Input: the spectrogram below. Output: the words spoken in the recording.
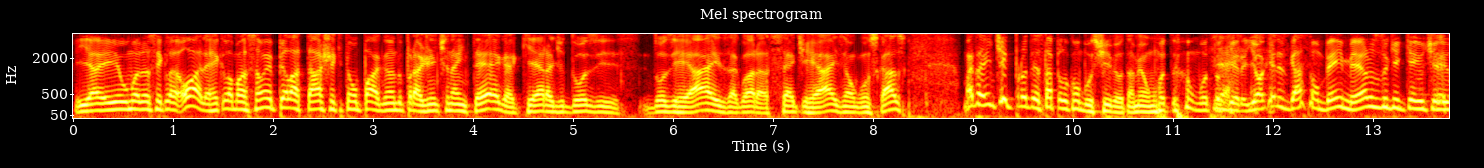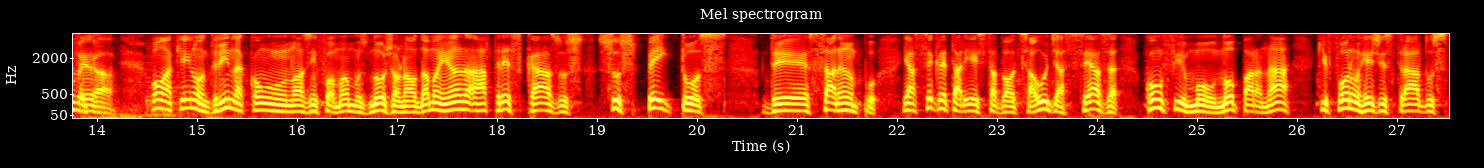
E aí uma das reclamações, olha, a reclamação é pela taxa que estão pagando pra gente na entrega, que era de 12, 12 reais, agora 7 reais em alguns casos. Mas a gente tinha que protestar pelo combustível também, um, um motoqueiro. É. E olha que eles gastam bem menos do que quem utiliza Certeza. carro. Bom, aqui em Londrina, como nós informamos no Jornal da Manhã, há três casos suspeitos de sarampo. E a Secretaria Estadual de Saúde, a CESA, confirmou no Paraná que foram registrados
